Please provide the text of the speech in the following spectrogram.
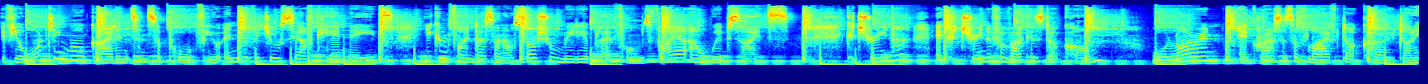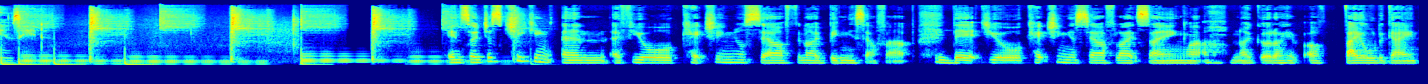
If you're wanting more guidance and support for your individual self care needs, you can find us on our social media platforms via our websites Katrina at katrinafovakis.com or Lauren at grassesoflife.co.nz. And so just checking in if you're catching yourself, you know, beating yourself up, mm. that you're catching yourself like saying like, oh, no good, I have, I've failed again.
